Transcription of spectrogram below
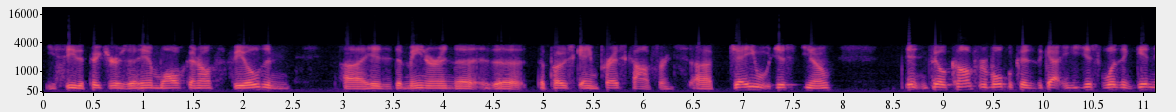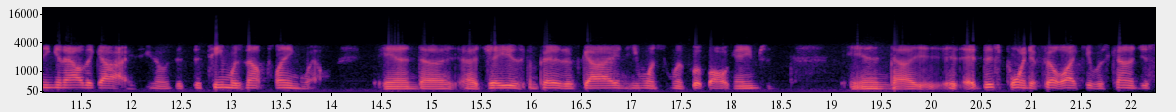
you see the pictures of him walking off the field and uh, his demeanor in the the, the post game press conference. Uh, Jay just you know didn't feel comfortable because the guy he just wasn't getting it out of the guys. You know, the, the team was not playing well, and uh, uh, Jay is a competitive guy and he wants to win football games. And uh, at, at this point, it felt like it was kind of just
